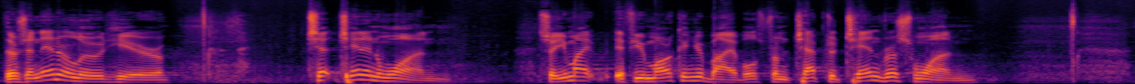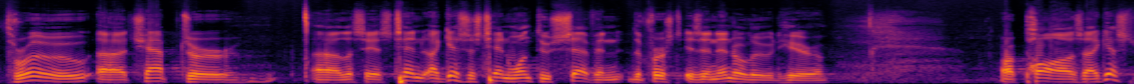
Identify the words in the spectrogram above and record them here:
There's an interlude here, 10 and 1. So you might, if you mark in your Bibles, from chapter 10, verse 1 through uh, chapter uh, let's say it's 10, I guess it's 10, 1 through 7. The first is an interlude here, or pause. I guess,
